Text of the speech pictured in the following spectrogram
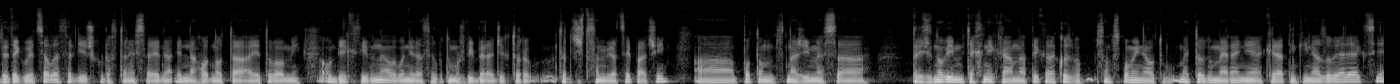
detekuje celé srdiečko, dostane sa jedna, jedna hodnota a je to veľmi objektívne, alebo nedá sa potom už vyberať, že ktoré, ktoré sa mi viacej páči. A potom snažíme sa prísť novým technikám, napríklad ako som spomínal tú metódu merania kreatinkinázovej reakcie.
